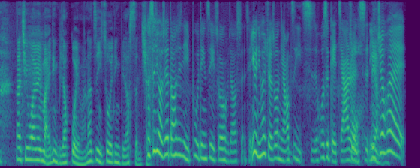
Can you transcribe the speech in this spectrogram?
那去外面买一定比较贵嘛，那自己做一定比较省钱。可。是有些东西你不一定自己做会比较省钱，因为你会觉得说你要自己吃，或是给家人吃，你就会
